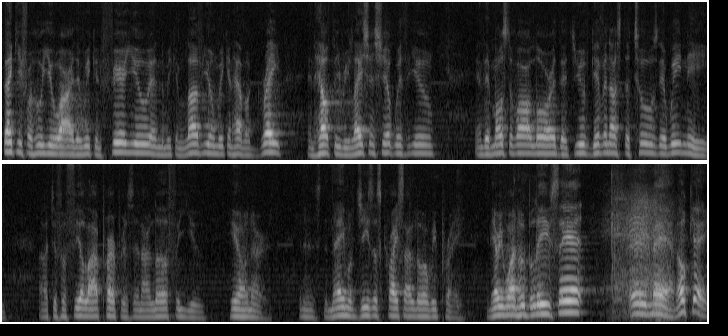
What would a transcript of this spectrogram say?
Thank you for who you are, that we can fear you and we can love you and we can have a great and healthy relationship with you. And that most of all, Lord, that you've given us the tools that we need uh, to fulfill our purpose and our love for you here on earth. And it's the name of Jesus Christ our Lord we pray. And everyone who believes say it. Amen. Amen. Okay.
